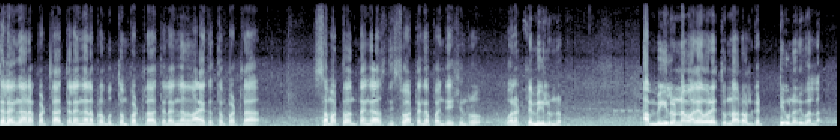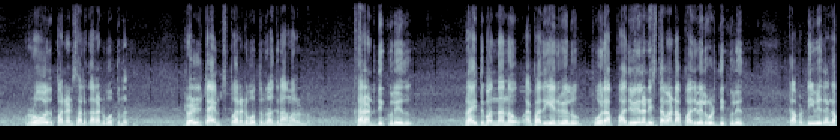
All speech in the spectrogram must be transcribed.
తెలంగాణ పట్ల తెలంగాణ ప్రభుత్వం పట్ల తెలంగాణ నాయకత్వం పట్ల సమర్థవంతంగా నిస్వార్థంగా పనిచేసిండ్రో వాళ్ళు అట్లే మిగిలి ఉన్నారు. ఆ మిగిలిన వాళ్ళు ఎవరైతే ఉన్నారో వాళ్ళు గట్టిగా ఉన్నారు ఇవల్ల రోజు పన్నెండు సార్లు కరెంటు పోతున్నది. ట్వెల్వ్ టైమ్స్ కరెంటు పోతున్నారు ఆ గ్రామాలలో. కరెంటు దిక్కు లేదు. రైతు బంధనం పదిహేను వేలు పూరా పదివేలను ఇస్తామంటే ఆ పదివేలు కూడా దిక్కు లేదు. కాబట్టి ఈ విధంగా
